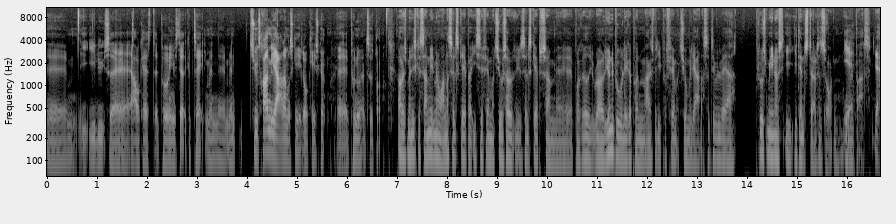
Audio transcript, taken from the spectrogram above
øh, i, i lyset af afkast på investeret kapital. Men, øh, men 20-30 milliarder er måske et okay skøn øh, på nuværende tidspunkt. Og hvis man lige skal sammenligne med nogle andre selskaber i C25, så et selskab som øh, bryggeriet Royal Unibrew ligger på en markedsværdi på 25 milliarder, så det vil være plus minus i, i den størrelsesorden umiddelbart. Ja.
